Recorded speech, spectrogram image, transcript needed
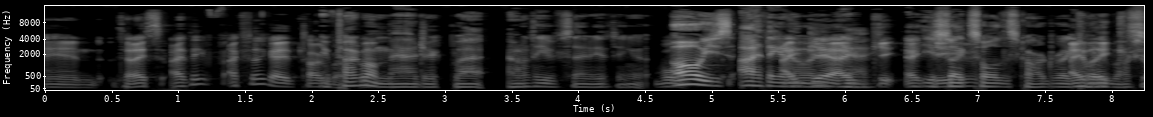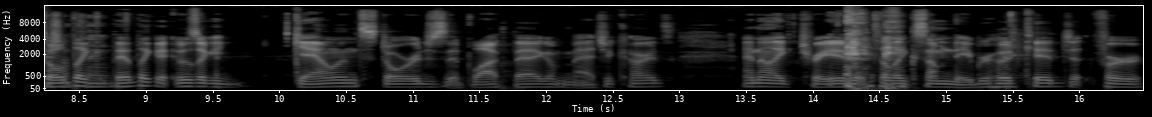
and did I I think I feel like I talked You've about talked about magic, but I don't think you've said anything. Well, oh, you, s- I think I I, know. yeah. I yeah. ga- I, you s- like sold this card for like I 20 like bucks or sold like something. they had like a, it was like a gallon storage Ziploc bag of magic cards, and I like traded it to like some neighborhood kid for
